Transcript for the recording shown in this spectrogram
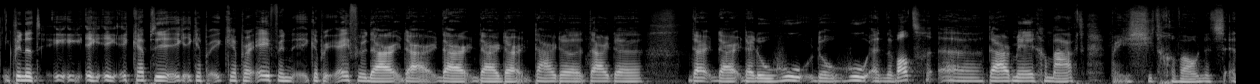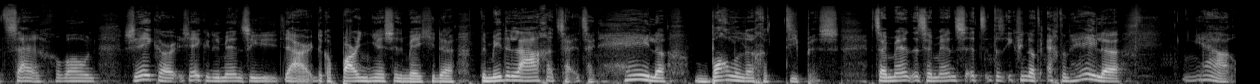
Ik vind het, ik, ik, ik, ik, heb de, ik, ik, heb, ik heb er even, ik heb er even daar, daar, daar, daar, daar, daar de, daar de, daar, daar, daar de hoe, de hoe en de wat eh daar meegemaakt. Maar je ziet gewoon, het, het zijn gewoon, zeker, zeker de mensen die daar, de campagnes en een beetje de, de middenlagen. Het zijn, het zijn hele ballelige types. Het zijn, men, het zijn mensen, het, dat, ik vind dat echt een hele, ja,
